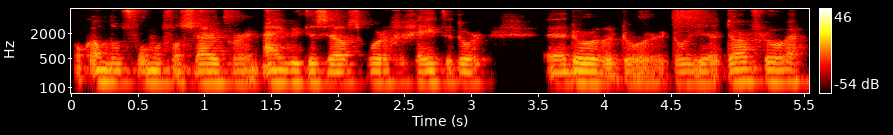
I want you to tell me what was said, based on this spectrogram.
ook andere vormen van suiker en eiwitten zelfs worden gegeten door, uh, door, door, door je darmflora.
